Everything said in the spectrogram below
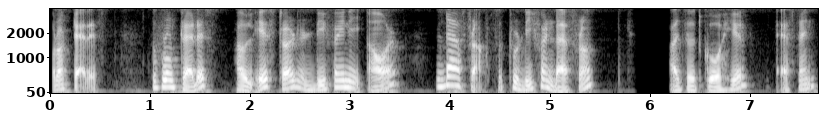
for our terrace so from terrace i will start defining our diaphragm. So to define diaphragm i'll just go here assign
